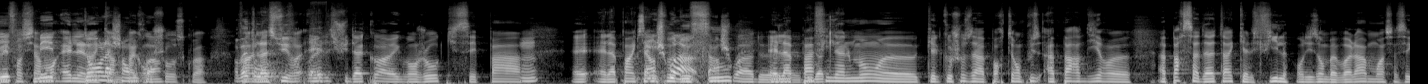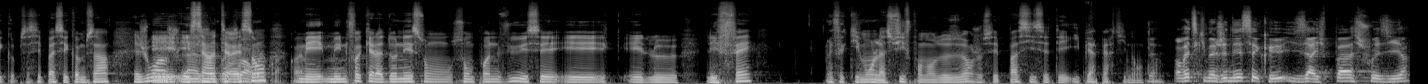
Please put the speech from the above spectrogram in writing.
mais foncièrement, mais elle, elle dans la chambre, pas quoi. grand chose, quoi. En Enfin, fait, la suivre, ouais. elle, je suis d'accord avec Banjo, qui c'est pas, Mm. Elle, elle a pas un de un fou. choix de. Elle a de pas finalement euh, quelque chose à apporter en plus, à part dire, euh, à part sa data qu'elle file en disant bah voilà, moi ça s'est ça s'est passé comme ça. Elle joue un- et- et c'est intéressant, joueur, ouais, quoi. Ouais. Mais mais une fois qu'elle a donné son, son point de vue et c'est et, et le les faits, effectivement la suivre pendant deux heures, je sais pas si c'était hyper pertinent. quoi. En fait, ce qui m'a gêné, c'est qu'ils n'arrivent pas à choisir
